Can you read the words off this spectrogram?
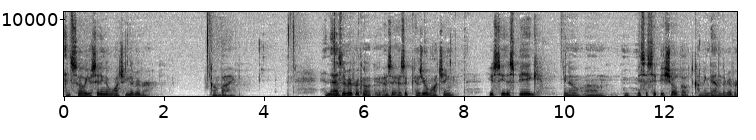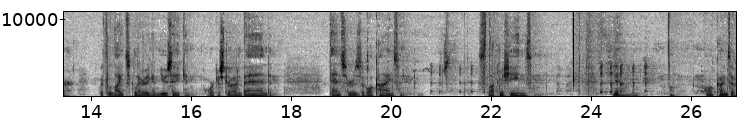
And so you're sitting there watching the river go by. And as the river go, as, as, as you're watching, you see this big, you know, um, Mississippi showboat coming down the river with lights blaring and music and orchestra and band and dancers of all kinds and slot machines and, you know, all kinds of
